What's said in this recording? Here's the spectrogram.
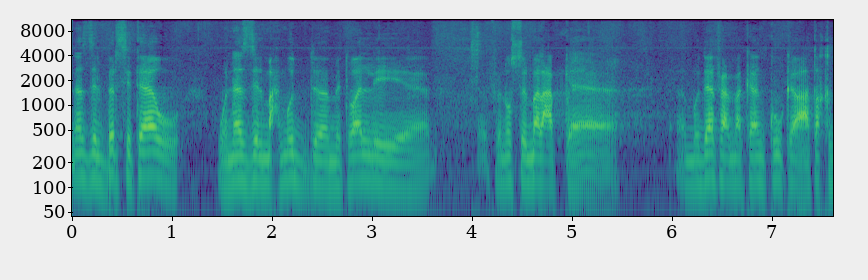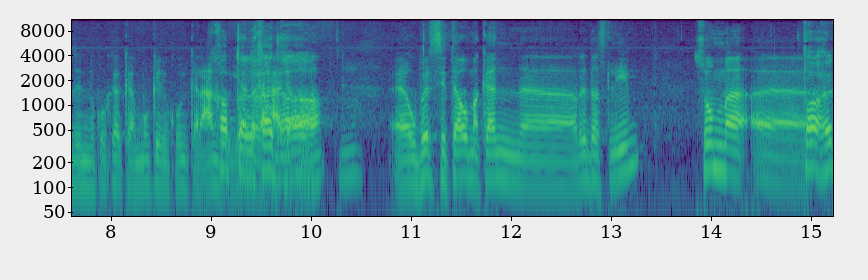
نزل بيرسي تاو ونزل محمود متولي في نص الملعب كمدافع مكان كوكا. أعتقد إن كوكا كان ممكن يكون كان عنده خبطة اللي خدها،. آه. آه، وبيرسي تاو مكان رضا سليم. ثم آه، طاهر.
